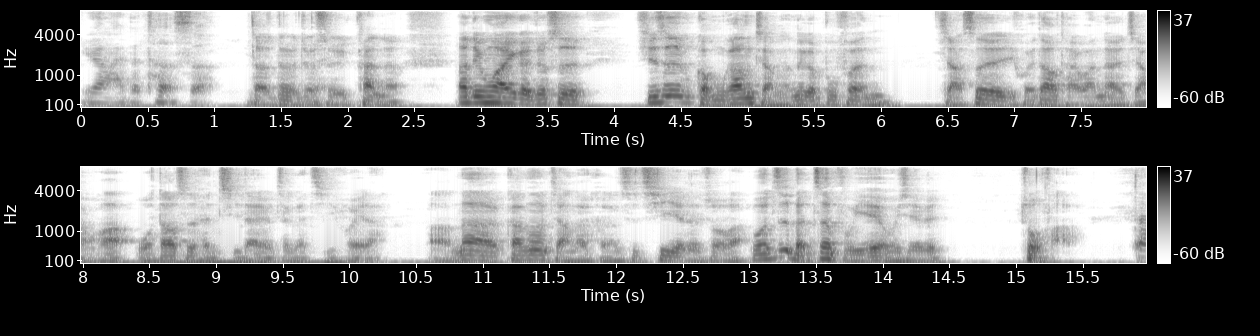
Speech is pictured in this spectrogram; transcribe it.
原来的特色？的那个就是看了。那另外一个就是，其实我们刚刚讲的那个部分，假设回到台湾来讲的话，我倒是很期待有这个机会啦。啊，那刚刚讲的可能是企业的做法，不过日本政府也有一些做法对，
